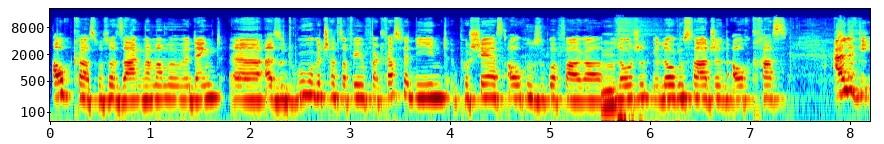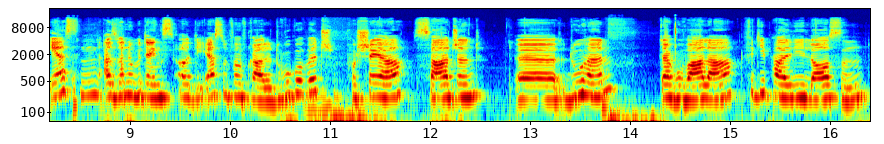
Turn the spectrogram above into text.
Auch krass, muss man sagen, wenn man mal bedenkt. Äh, also Drugovic hat es auf jeden Fall krass verdient. Pocher ist auch ein super Fahrer. Mhm. Logan, Logan Sargent auch krass. Alle die ersten, also wenn du bedenkst, äh, die ersten fünf gerade, Drugovic, Pocher, Sargent, äh, Duhan, Dagovala, Fittipaldi, Lawson,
